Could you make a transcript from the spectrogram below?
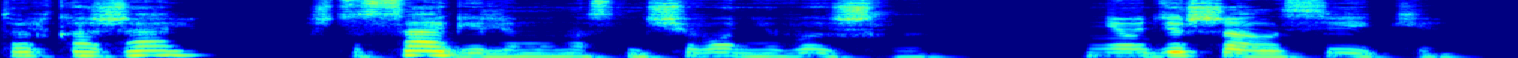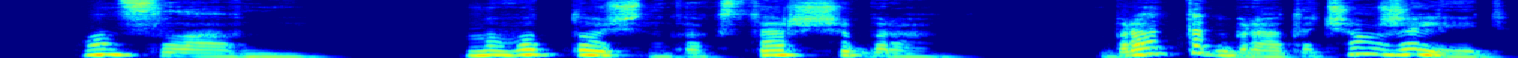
только жаль, что с Агелем у нас ничего не вышло. Не удержалась Вики. Он славный. Ну вот точно, как старший брат. Брат так брат, о чем жалеть?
